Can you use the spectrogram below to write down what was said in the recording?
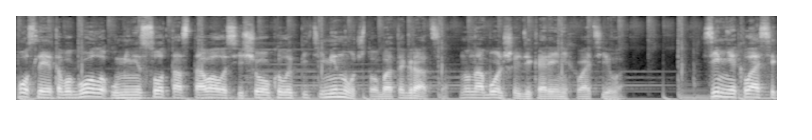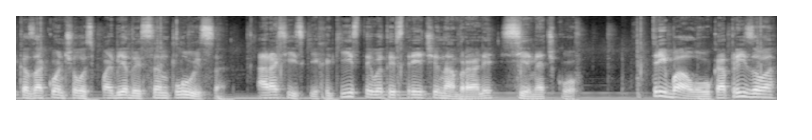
После этого гола у Миннесота оставалось еще около 5 минут, чтобы отыграться, но на большее дикарей не хватило. Зимняя классика закончилась победой Сент-Луиса, а российские хоккеисты в этой встрече набрали 7 очков. 3 балла у Капризова,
